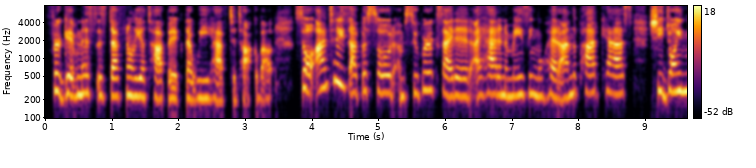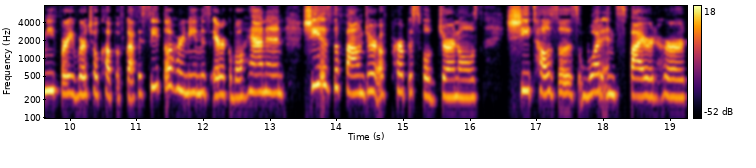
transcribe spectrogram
Forgiveness is definitely a topic that we have to talk about. So, on today's episode, I'm super excited. I had an amazing mujer on the podcast. She joined me for a virtual cup of cafecito. Her name is Erica Bohannon. She is the founder of Purposeful Journals. She tells us what inspired her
